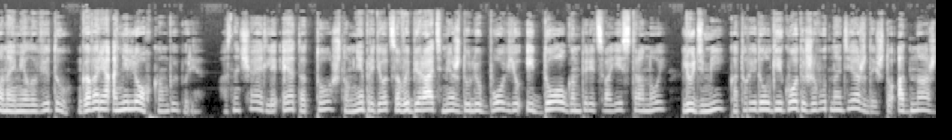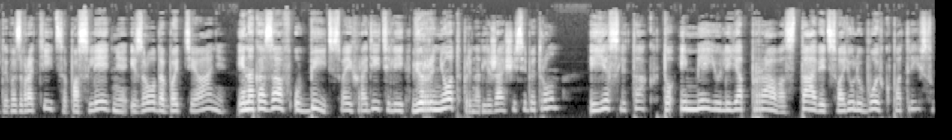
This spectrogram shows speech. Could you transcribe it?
она имела в виду, говоря о нелегком выборе? Означает ли это то, что мне придется выбирать между любовью и долгом перед своей страной, людьми, которые долгие годы живут надеждой, что однажды возвратится последняя из рода Баттиани и, наказав убить своих родителей, вернет принадлежащий себе трон? И если так, то имею ли я право ставить свою любовь к Патрису,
